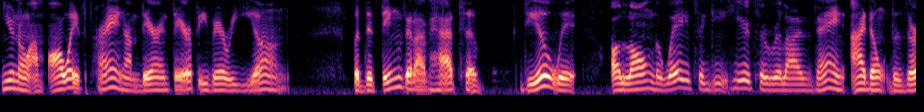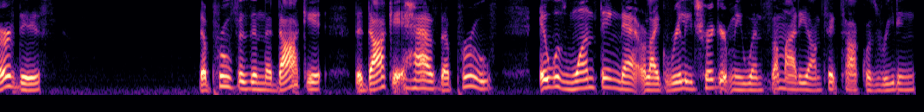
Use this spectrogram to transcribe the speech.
you know i'm always praying. I'm there in therapy very young. But the things that i've had to deal with along the way to get here to realize dang i don't deserve this the proof is in the docket. The docket has the proof. It was one thing that like really triggered me when somebody on TikTok was reading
